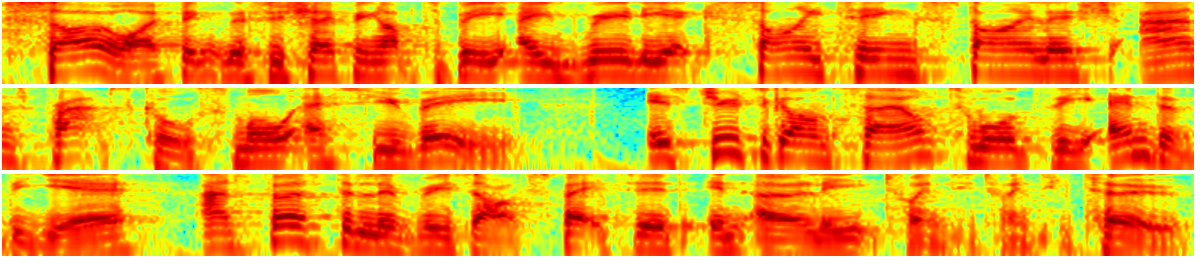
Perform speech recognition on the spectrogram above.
So I think this is shaping up to be a really exciting, stylish and practical small SUV. It's due to go on sale towards the end of the year and first deliveries are expected in early 2022.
